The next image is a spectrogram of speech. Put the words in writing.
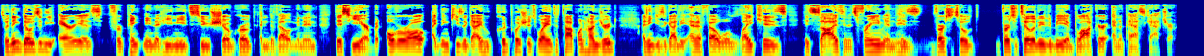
So I think those are the areas for Pinkney that he needs to show growth and development in this year. But overall, I think he's a guy who could push his way into top 100. I think he's a guy the NFL will like his his size and his frame and his versatile versatility to be a blocker and a pass catcher.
